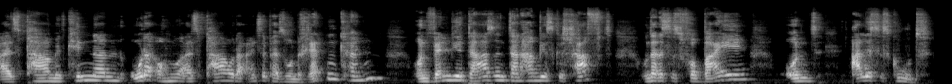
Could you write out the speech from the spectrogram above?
als Paar mit Kindern oder auch nur als Paar oder Einzelperson retten können. Und wenn wir da sind, dann haben wir es geschafft und dann ist es vorbei und alles ist gut.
